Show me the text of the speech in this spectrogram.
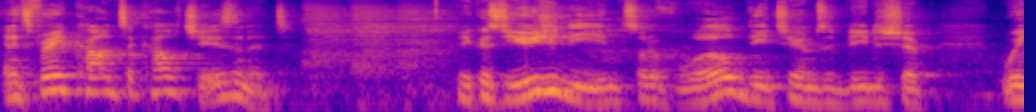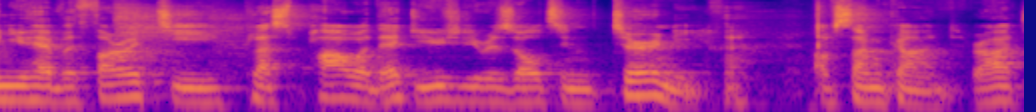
And it's very counterculture, isn't it? Because usually in sort of worldly terms of leadership, when you have authority plus power, that usually results in tyranny of some kind, right?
